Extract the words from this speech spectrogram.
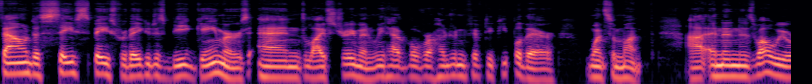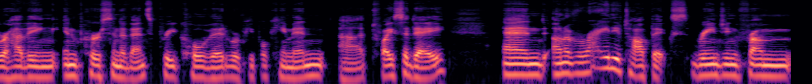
found a safe space where they could just be gamers and live stream and we'd have over 150 people there once a month uh, and then as well we were having in-person events pre-covid where people came in uh, twice a day and on a variety of topics ranging from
